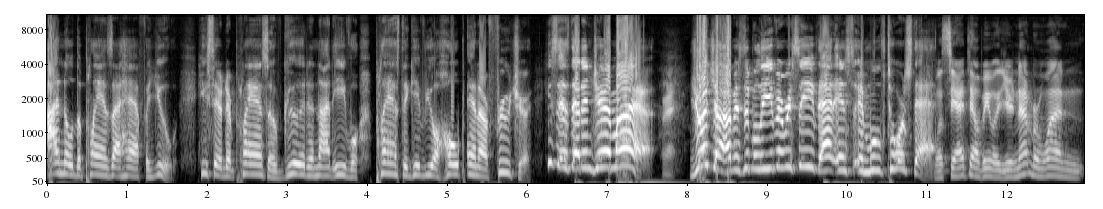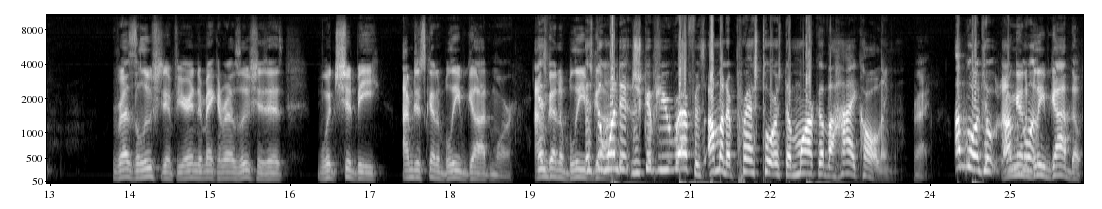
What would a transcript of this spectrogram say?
I know the plans I have for you." He said, "They're plans of good and not evil, plans to give you a hope and a future." He says that in Jeremiah. Right. Your job is to believe and receive that and, and move towards that. Well, see, I tell people your number one resolution, if you're into making resolutions, is what should be. I'm just going to believe God more. I'm going to believe It's God. the one that the scripture you reference. I'm going to press towards the mark of the high calling. I'm going to. I'm, I'm going to believe God, though.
